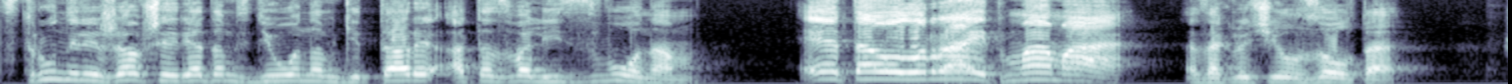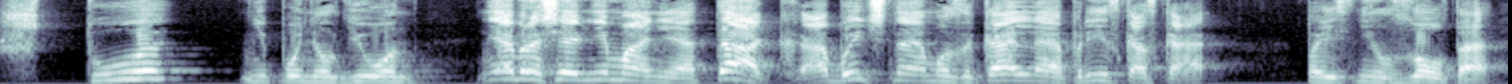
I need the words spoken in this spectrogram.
Струны, лежавшие рядом с Дионом гитары, отозвались звоном. «Это all мама!» – заключил Золото. «Что?» – не понял Дион. «Не обращай внимания, так, обычная музыкальная присказка», – пояснил Золото.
